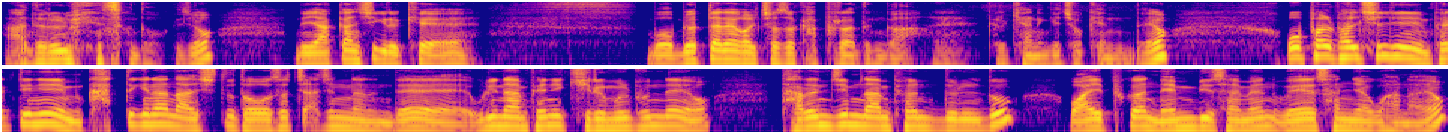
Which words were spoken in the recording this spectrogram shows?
아들을 위해서도 그죠? 근데 약간씩 이렇게 뭐 몇 달에 걸쳐서 갚으라든가 예, 그렇게 하는 게 좋겠는데요. 5887님, 백디님, 가뜩이나 날씨도 더워서 짜증나는데 우리 남편이 기름을 붓네요. 다른 집 남편들도 와이프가 냄비 사면 왜 샀냐고 하나요?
